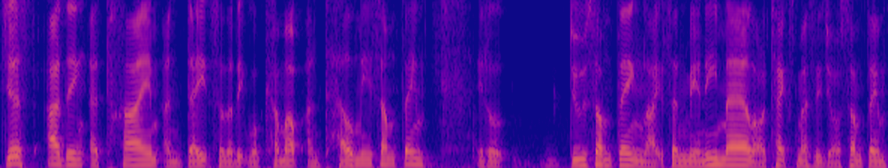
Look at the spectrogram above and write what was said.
just adding a time and date so that it will come up and tell me something. It'll do something like send me an email or a text message or something.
